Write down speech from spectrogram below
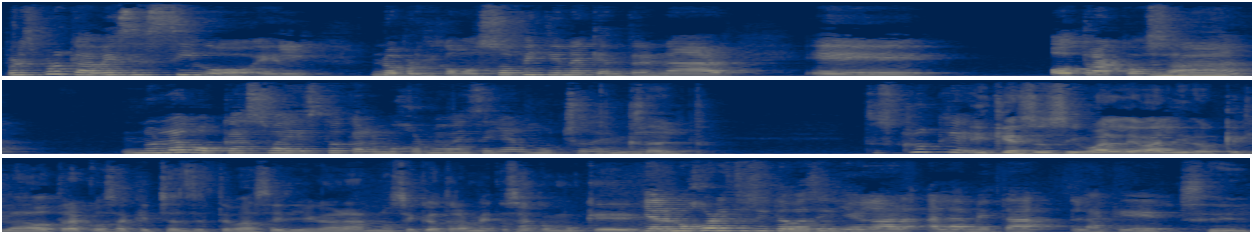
Pero es porque a veces sigo el... No, porque como Sofi tiene que entrenar eh, otra cosa, no le hago caso a esto que a lo mejor me va a enseñar mucho de mí. Exacto. Entonces creo que... Y que eso es igual de válido que la otra cosa que chance te va a hacer llegar a no sé qué otra meta. O sea, como que. Y a lo mejor esto sí te va a hacer llegar a la meta, la que... Sí.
